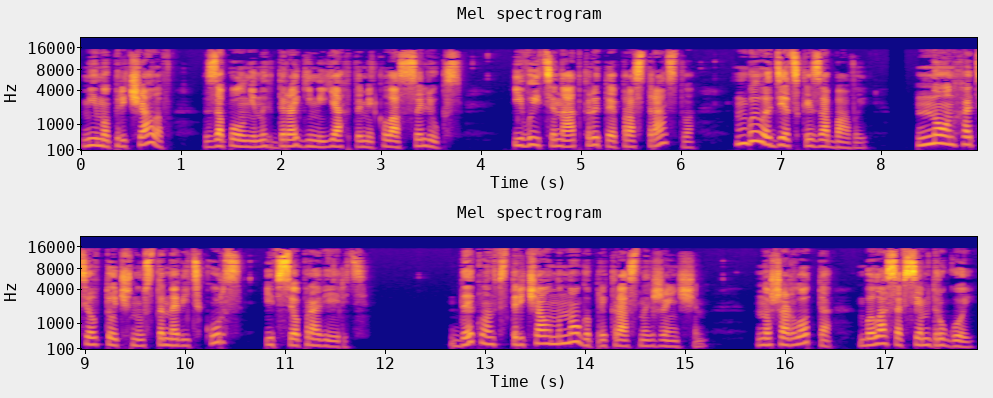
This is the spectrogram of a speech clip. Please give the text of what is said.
мимо причалов заполненных дорогими яхтами класса люкс, и выйти на открытое пространство было детской забавой. Но он хотел точно установить курс и все проверить. Деклан встречал много прекрасных женщин, но Шарлотта была совсем другой.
